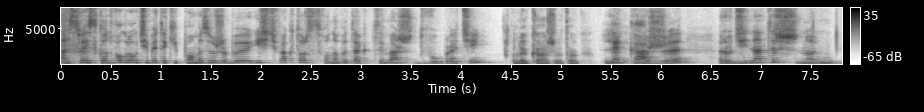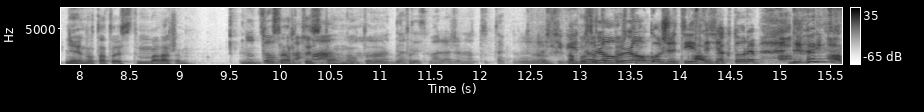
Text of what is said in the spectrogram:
A słuchaj, skąd w ogóle u ciebie taki pomysł, żeby iść w aktorstwo? No bo tak, ty masz dwóch braci, lekarze, tak. lekarzy, rodzina też, no... Nie, no tato jest malarzem. No Więc jest dobra, artystą. aha, no to aha, jakby tak. jest malarzem, no to tak, no to No. właściwie A no, tym, co, logo, że ty a- jesteś aktorem. A,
